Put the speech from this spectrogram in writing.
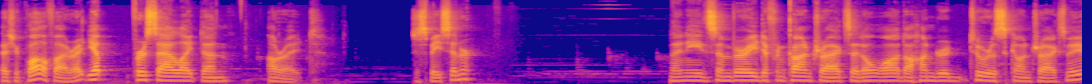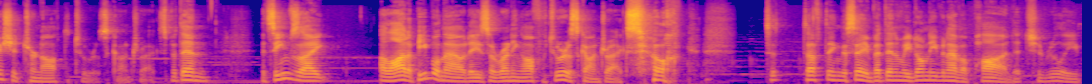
That should qualify, right? Yep. First satellite done. Alright. To Space Center? I need some very different contracts. I don't want a hundred tourist contracts. Maybe I should turn off the tourist contracts. But then, it seems like a lot of people nowadays are running off of tourist contracts, so tough thing to say. But then we don't even have a pod. It should really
